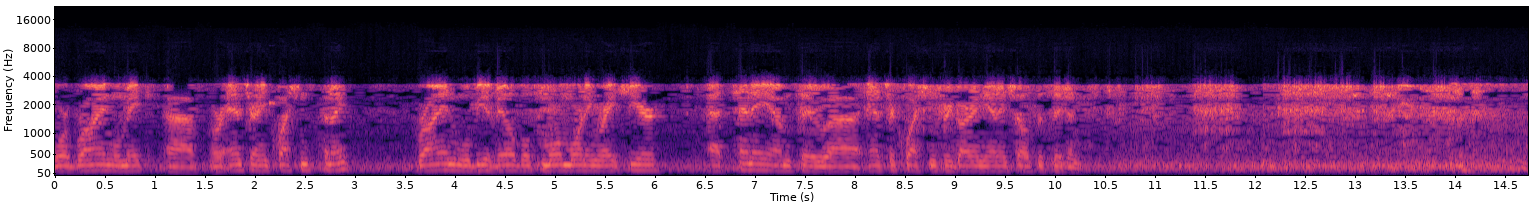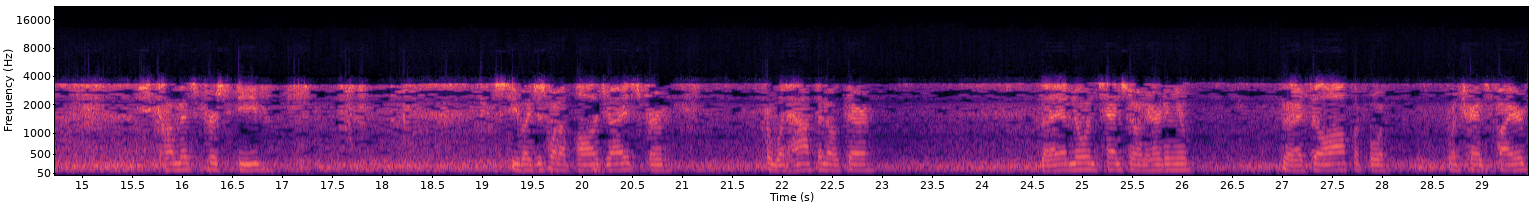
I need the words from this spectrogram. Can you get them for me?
or Brian will make uh, or answer any questions tonight. Brian will be available tomorrow morning right here at 10 a.m. to uh, answer questions regarding the NHL's decision. Comments for Steve. Steve, I just want to apologize for for what happened out there. That I had no intention on hurting you. That I feel awful for what transpired.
